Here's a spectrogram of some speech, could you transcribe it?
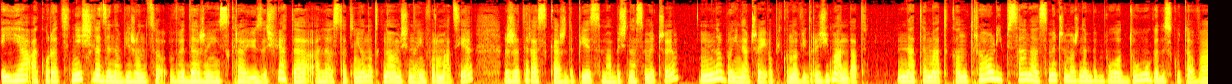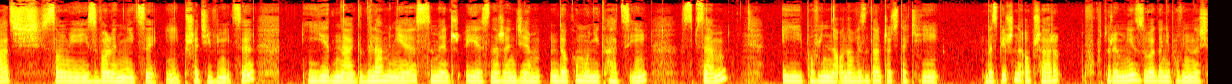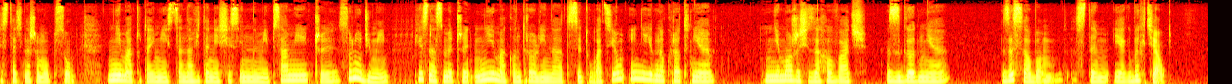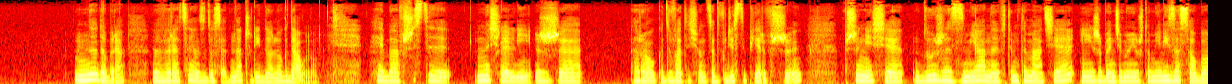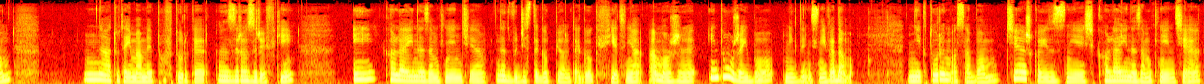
Ja akurat nie śledzę na bieżąco wydarzeń z kraju i ze świata, ale ostatnio natknęłam się na informację, że teraz każdy pies ma być na smyczy, no bo inaczej opiekunowi grozi mandat. Na temat kontroli psa na smyczy można by było długo dyskutować. Są jej zwolennicy i przeciwnicy. Jednak dla mnie smycz jest narzędziem do komunikacji z psem i powinna ona wyznaczać taki bezpieczny obszar, w którym nic złego nie powinno się stać naszemu psu. Nie ma tutaj miejsca na witanie się z innymi psami czy z ludźmi. Pies na smyczy nie ma kontroli nad sytuacją i niejednokrotnie nie może się zachować zgodnie ze sobą, z tym, jakby chciał. No dobra, wracając do sedna, czyli do lockdownu. Chyba wszyscy myśleli, że rok 2021 przyniesie duże zmiany w tym temacie i że będziemy już to mieli za sobą. No a tutaj mamy powtórkę z rozrywki i kolejne zamknięcie do 25 kwietnia, a może i dłużej, bo nigdy nic nie wiadomo. Niektórym osobom ciężko jest znieść kolejne zamknięcie,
